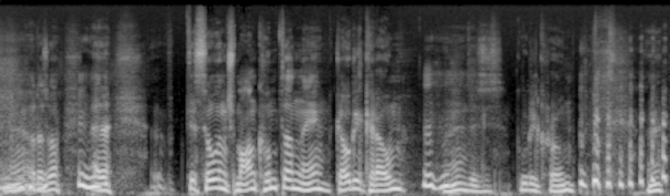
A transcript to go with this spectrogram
ne, oder so. Äh, das so ein Schmarrn kommt dann, ne, Google Chrome, ne, das ist Google Chrome. ne.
